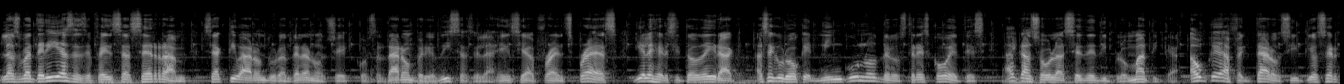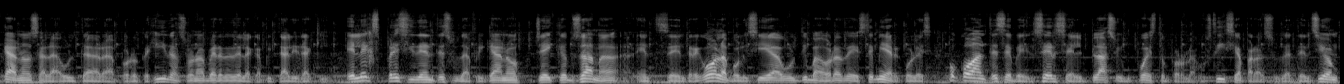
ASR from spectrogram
Las baterías de defensa CERAM se activaron durante la noche, constataron periodistas de la agencia France Press y el ejército de Irak aseguró que ninguno de los tres cohetes alcanzó la sede diplomática, aunque afectaron sitios cercanos a la ultra protegida zona verde de la capital iraquí. El expresidente sudafricano Jacob Zuma se entregó a la policía a última hora de este miércoles, poco antes de vencerse el plazo impuesto por la justicia para su detención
